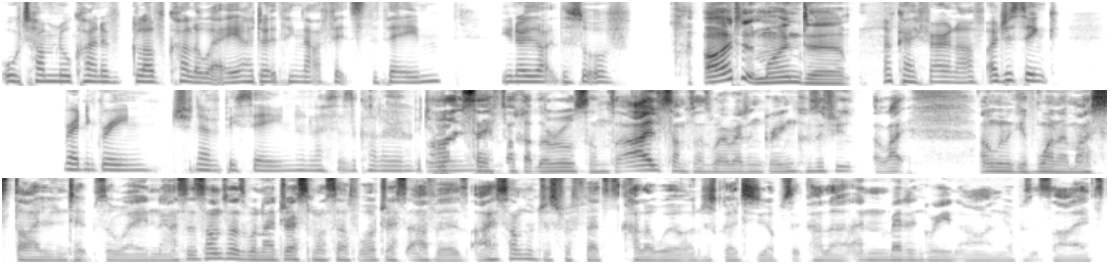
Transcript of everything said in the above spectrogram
autumnal kind of glove colorway. I don't think that fits the theme. You know, like the sort of I didn't mind it. okay, fair enough. I just think red and green should never be seen unless there's a color in between. I say fuck up the rules sometimes. I sometimes wear red and green because if you like, I'm going to give one of my styling tips away now. So sometimes when I dress myself or dress others, I sometimes just refer to the color wheel and just go to the opposite color. And red and green are on the opposite sides.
